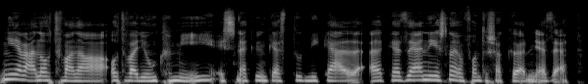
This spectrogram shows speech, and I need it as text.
Nyilván ott, van a, ott vagyunk mi, és nekünk ezt tudni kell kezelni, és nagyon fontos a környezet.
